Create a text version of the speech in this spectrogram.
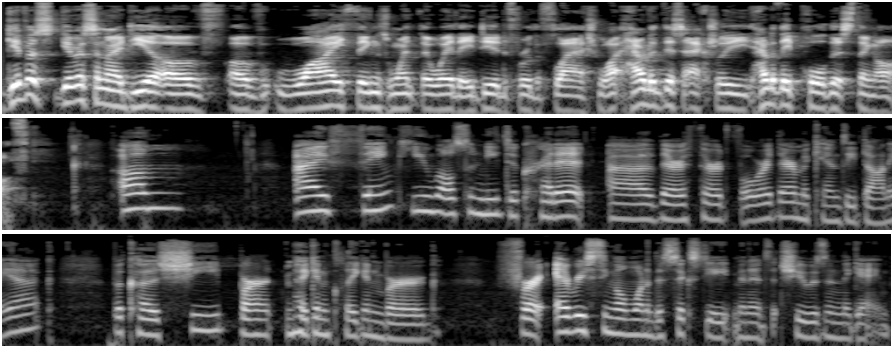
give us give us an idea of of why things went the way they did for the Flash. Why, how did this actually? How did they pull this thing off? Um, I think you also need to credit uh, their third forward there, Makenzy Doniak, because she burnt Megan Klingenberg for every single one of the 68 minutes that she was in the game.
